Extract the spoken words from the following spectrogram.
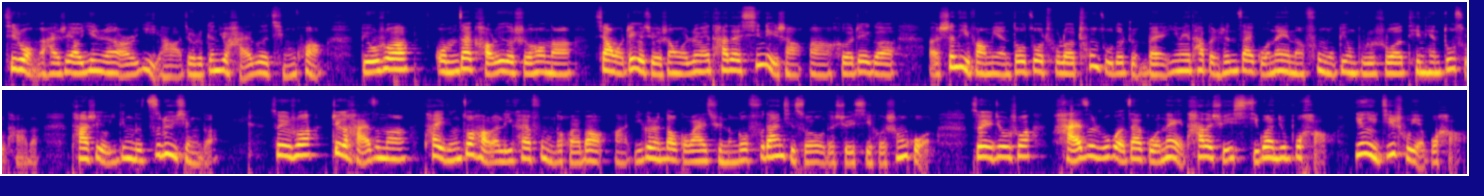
其实我们还是要因人而异啊，就是根据孩子的情况，比如说。我们在考虑的时候呢，像我这个学生，我认为他在心理上啊和这个呃身体方面都做出了充足的准备，因为他本身在国内呢，父母并不是说天天督促他的，他是有一定的自律性的，所以说这个孩子呢，他已经做好了离开父母的怀抱啊，一个人到国外去能够负担起所有的学习和生活，所以就是说，孩子如果在国内他的学习习惯就不好，英语基础也不好，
